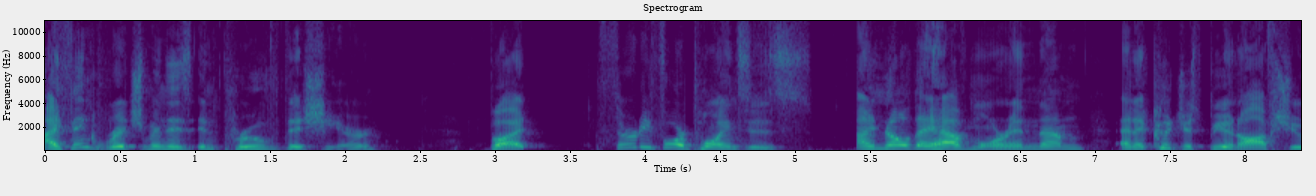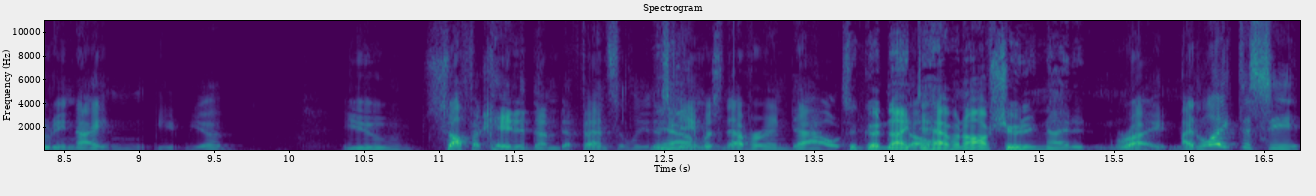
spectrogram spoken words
I think Richmond is improved this year, but 34 points is. I know they have more in them, and it could just be an off shooting night, and you you, you suffocated them defensively. This Yeah. game was never in doubt. It's a good night to have an off shooting night. It- Right. I'd like to see.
